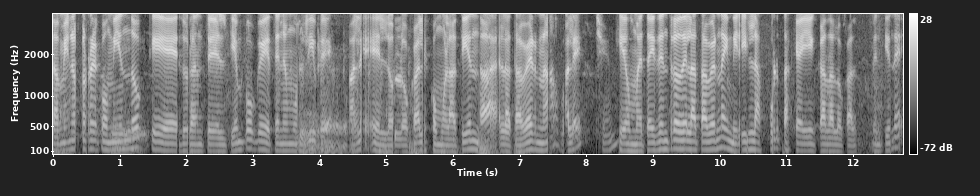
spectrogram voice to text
también os recomiendo que durante el tiempo que tenemos libre, ¿vale? En los locales como la tienda, la taberna, ¿vale? Sí. Que os metáis dentro de la taberna y miréis las puertas que hay en cada local, ¿me entiendes?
